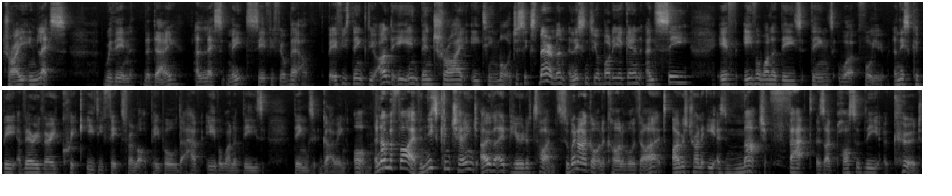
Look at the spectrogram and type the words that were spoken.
try eating less within the day and less meat. See if you feel better. But if you think you're under eating, then try eating more. Just experiment and listen to your body again and see if either one of these things work for you. And this could be a very, very quick, easy fix for a lot of people that have either one of these things going on. And number five, and this can change over a period of time. So when I got on a carnivore diet, I was trying to eat as much fat as I possibly could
